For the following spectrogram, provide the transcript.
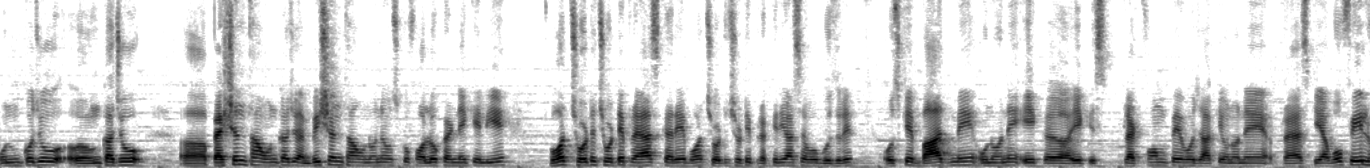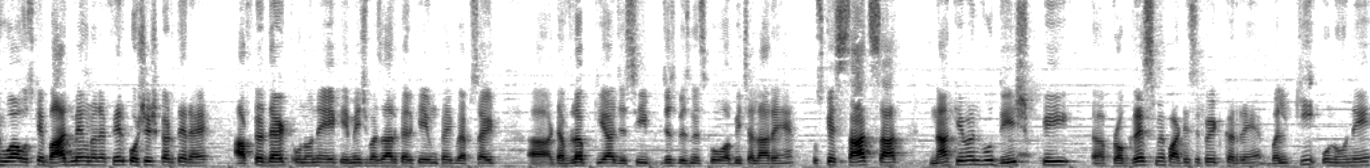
उनको जो, उनका जो पैशन था, उनका जो एम्बिशन था, उन्होंने उसको फॉलो करने के लिए बहुत छोटे छोटे प्रयास करे, बहुत छोटी छोटी प्रक्रिया से वो गुजरे। उसके बाद में उन्होंने एक एक इस प्लेटफॉर्म पे वो जाके उन्होंने प्रयास किया। वो फेल हुआ, उसके बाद में उन्होंने फिर कोशिश करते रहे। आफ्टर दैट उन्होंने एक इमेज बाज़ार करके उनका एक वेबसाइट डेवलप किया जिसी, जिस बिज़नेस को अभी चला रहे हैं। उसके साथ साथ ना केवल वो देश की प्रोग्रेस में पार्टिसिपेट कर रहे हैं, बल्कि उन्होंने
